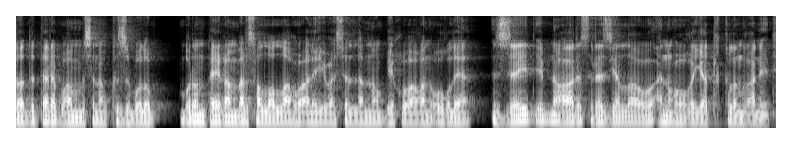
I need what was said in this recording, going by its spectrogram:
dodi taraf hammasining qizi bo'lib, burun payg'ambar sallallohu alayhi va sallamning beqib olgan o'g'li Zayd ibn Haris raziyallohu anhu ga yatiq qilingan edi.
